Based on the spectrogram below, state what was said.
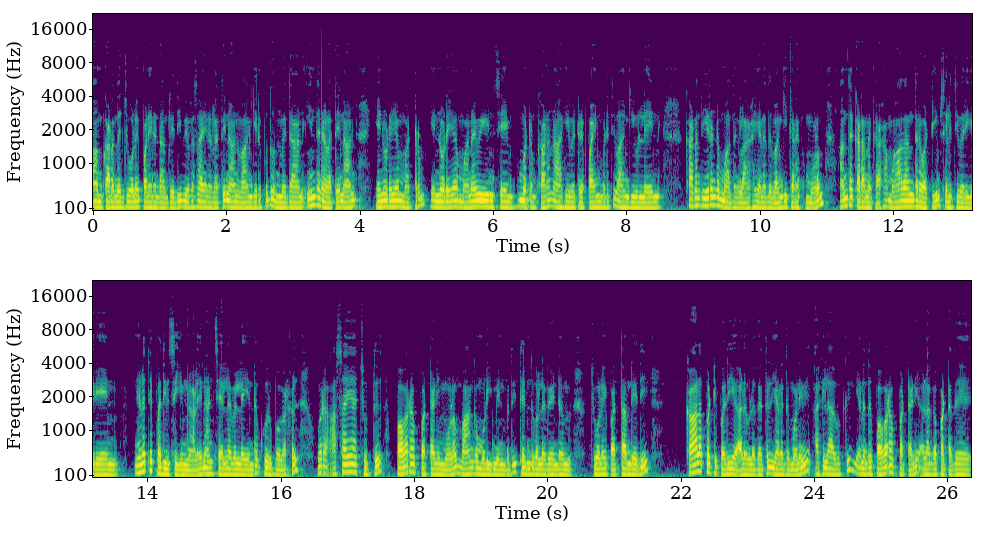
ஆம் கடந்த ஜூலை பன்னிரெண்டாம் தேதி விவசாய நிலத்தை நான் வாங்கியிருப்பது உண்மைதான். இந்த நிலத்தை நான் என்னுடைய மற்றும் என்னுடைய மனைவியின் சேமிப்பு மற்றும் கடன் ஆகியவற்றை பயன்படுத்தி வாங்கியுள்ளேன். கடந்த இரண்டு மாதங்களாக எனது வங்கி கணக்கு மூலம் அந்த கடனுக்காக மாதாந்திர வட்டியும் செலுத்தி வருகிறேன். நிலத்தை பதிவு செய்யும் நாளே நான் செல்லவில்லை என்று கூறுபவர்கள் ஒரு அசாயா சொத்து பவர பட்டணி மூலம் வாங்க முடியும் என்பதை தெரிந்து கொள்ள வேண்டும். ஜூலை பத்தாம் தேதி காலப்பட்டி பதிவு அலுவலகத்தில் எனது மனைவி அகிலாவுக்கு எனது பவர பட்டணி வழங்கப்பட்டது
